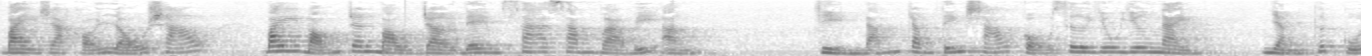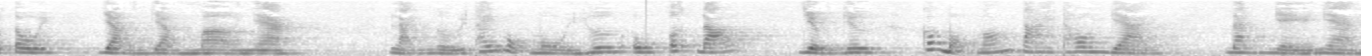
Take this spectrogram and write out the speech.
bay ra khỏi lỗ sáo, Bay bổng trên bầu trời đêm xa xăm và bí ẩn. Chìm đắm trong tiếng sáo cổ xưa du dương này, Nhận thức của tôi dần dần mờ nhạt. Lại ngửi thấy một mùi hương u ức đó, Dường như có một ngón tay thon dài Đang nhẹ nhàng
